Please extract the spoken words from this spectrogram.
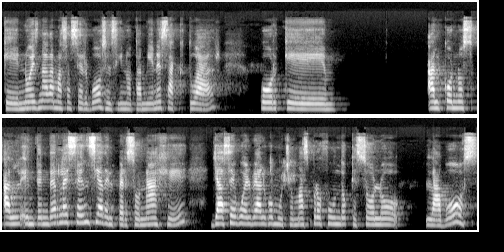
que no es nada más hacer voces, sino también es actuar, porque al, entender la esencia del personaje, ya se vuelve algo mucho más profundo que solo la voz,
